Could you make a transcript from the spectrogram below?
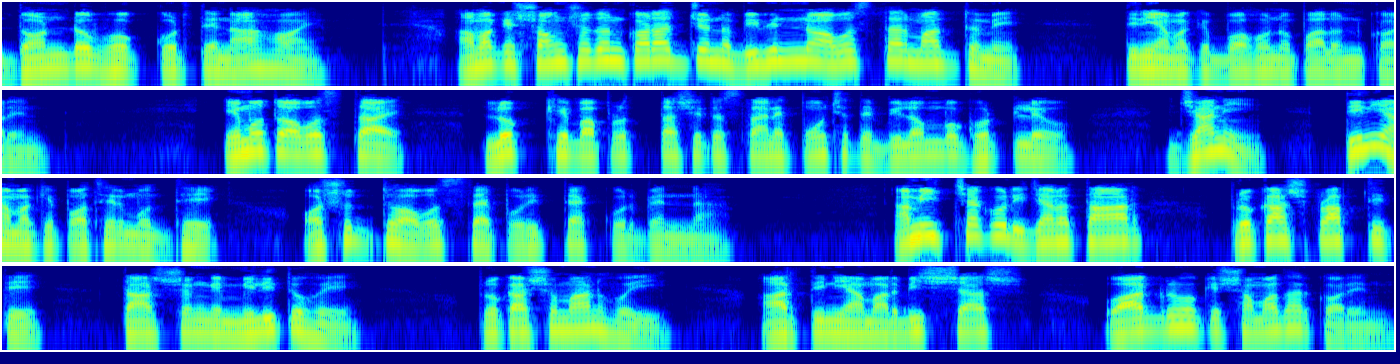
দণ্ড ভোগ করতে না হয়। আমাকে সংশোধন করার জন্য বিভিন্ন অবস্থার মাধ্যমে তিনি আমাকে বহন ও পালন করেন। এমতো অবস্থায় লক্ষ্যে বা প্রত্যাশিত স্থানে পৌঁছাতে বিলম্ব ঘটলেও জানি তিনি আমাকে পথের মধ্যে অশুদ্ধ অবস্থায় পরিত্যাগ করবেন না। আমি ইচ্ছা করি যেন তার প্রকাশ প্রাপ্তিতে তার সঙ্গে মিলিত হয়ে প্রকাশমান হই আর তিনি আমার বিশ্বাস ও আগ্রহকে সমাধার করেন।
